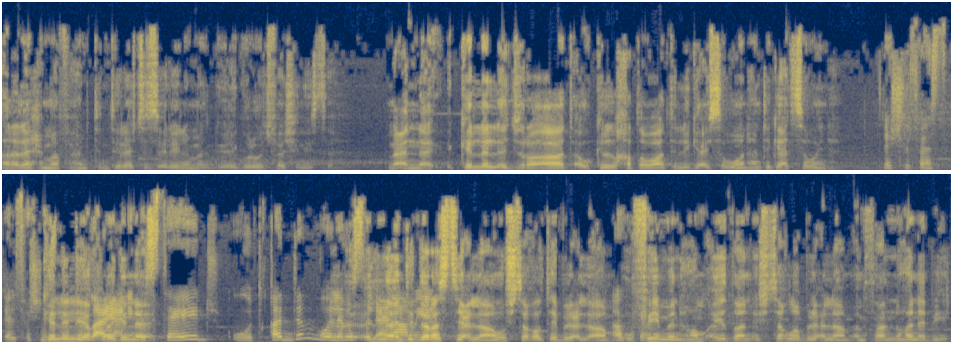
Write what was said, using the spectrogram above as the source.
أنا للحين ما فهمت أنت ليش تزعلين لما يقولون فاشينيستا. مع إن كل الإجراءات أو كل الخطوات اللي قاعد يسوونها أنت قاعد تسوينها. ليش الفاشينيستا كل اللي يفرق يعني بال stage وتقدم ولا بس إن أنت درستي إعلام واشتغلتي بالإعلام okay. وفي منهم أيضا اشتغلوا بالإعلام. امثال نهى نبيل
